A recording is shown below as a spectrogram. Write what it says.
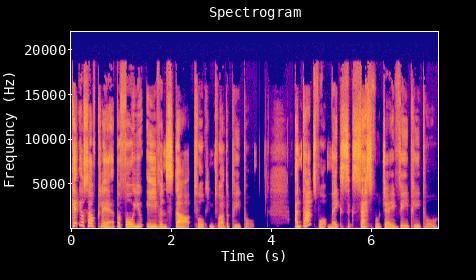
get yourself clear before you even start talking to other people. And that's what makes successful JV people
